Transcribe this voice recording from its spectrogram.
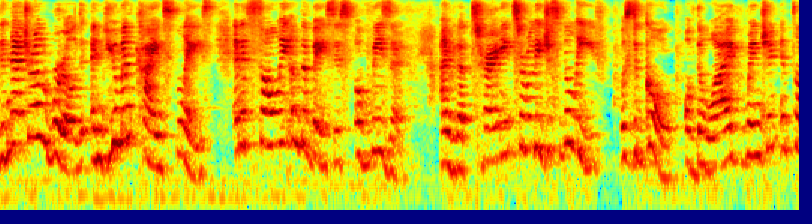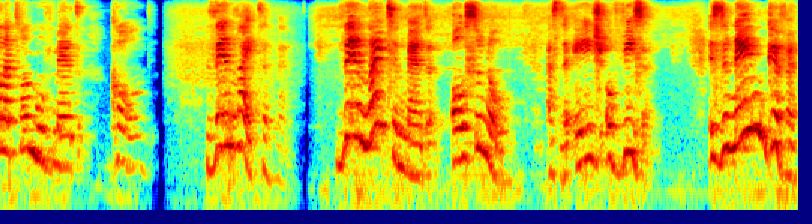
the natural world and humankind's place, and it's solely on the basis of reason, and without turning to religious belief, was the goal of the wide-ranging intellectual movement called the Enlightenment. The Enlightenment, also known as the Age of Reason, is the name given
